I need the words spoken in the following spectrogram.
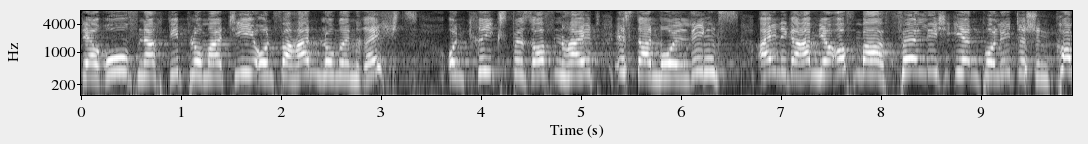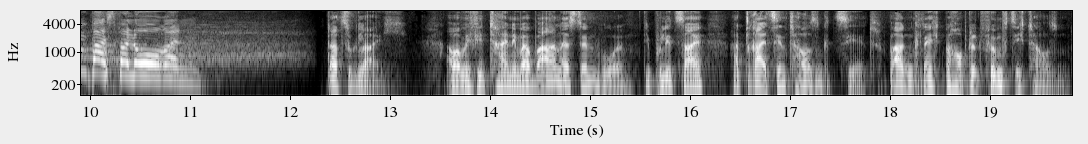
der Ruf nach Diplomatie und Verhandlungen rechts und Kriegsbesoffenheit ist dann wohl links. Einige haben hier offenbar völlig ihren politischen Kompass verloren. Dazu gleich. Aber wie viele Teilnehmer waren es denn wohl? Die Polizei hat 13.000 gezählt. Wagenknecht behauptet 50.000.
